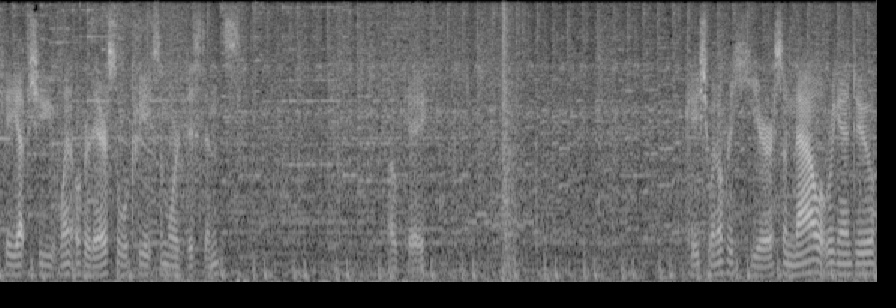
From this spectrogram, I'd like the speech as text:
Okay, yep, she went over there, so we'll create some more distance. Okay. Okay, she went over here. So now what we're gonna do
